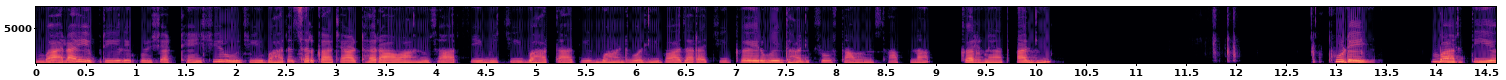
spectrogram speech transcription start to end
बारा एप्रिल एकोणीसशे अठ्ठ्याऐंशी रोजी भारत सरकारच्या ठरावानुसार सेबीची भारतातील भांडवली बाजाराची गैरवैधानिक संस्था म्हणून स्थापना करण्यात आली. पुढे भारतीय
